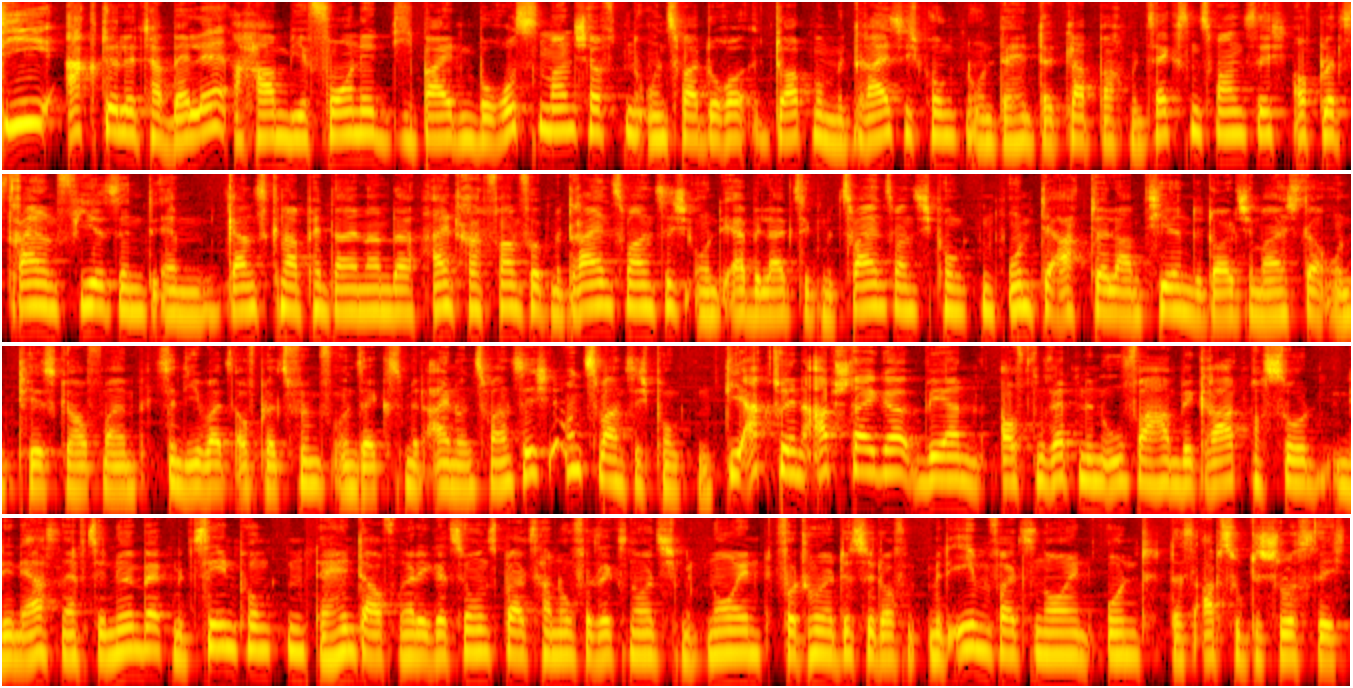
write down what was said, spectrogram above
Die aktuelle Tabelle haben wir vorne die beiden Borussen-Mannschaften und zwar Dortmund mit 30 Punkten und dahinter Gladbach mit 26. Auf Platz 3 und 4 sind ähm, ganz knapp hintereinander Eintracht Frankfurt mit 23 und RB Leipzig mit 22 Punkten und der aktuelle amtierende deutsche Meister und TSG Hoffenheim sind jeweils auf Platz 5 und 6 mit 21 und 20 Punkten. Die aktuellen Absteiger wären auf dem rettenden Ufer haben wir gerade noch so den ersten FC Nürnberg mit 10 Punkten, dahinter auf dem Relegationsplatz Hannover 96 mit 9 9, Fortuna Düsseldorf mit ebenfalls 9 und das absolute Schlusslicht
